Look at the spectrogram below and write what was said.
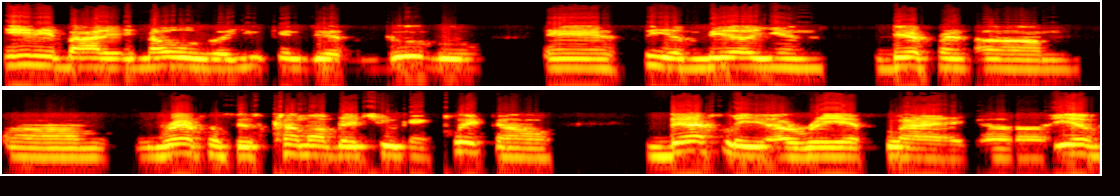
anybody knows or you can just Google and see a million different um, um, references come up that you can click on, definitely a red flag. Uh, if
